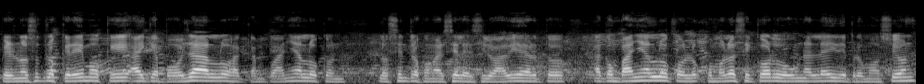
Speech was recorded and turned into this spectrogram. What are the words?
pero nosotros creemos que hay que apoyarlos, acompañarlos con los centros comerciales de cielo abierto, acompañarlo como lo hace Córdoba, una ley de promoción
